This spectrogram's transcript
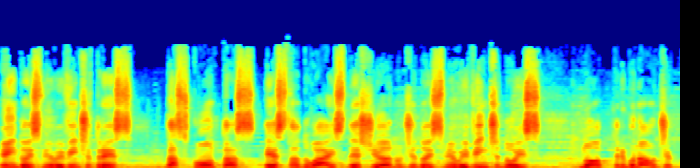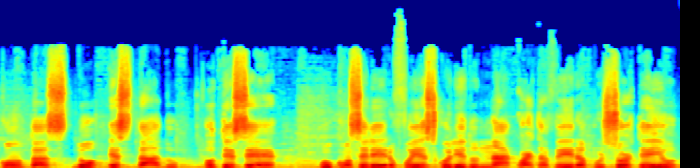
em 2023 das contas estaduais deste ano de 2022. No Tribunal de Contas do Estado, o TCE, o conselheiro foi escolhido na quarta-feira por sorteio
